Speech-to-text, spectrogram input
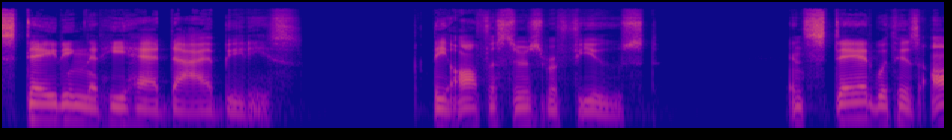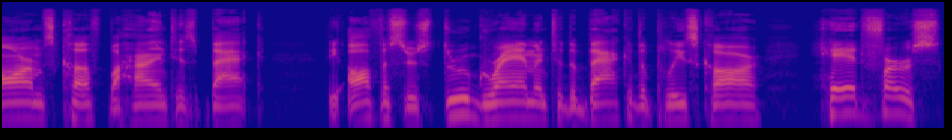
stating that he had diabetes. The officers refused. Instead, with his arms cuffed behind his back, the officers threw Graham into the back of the police car head first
